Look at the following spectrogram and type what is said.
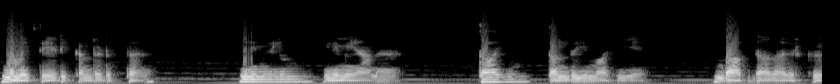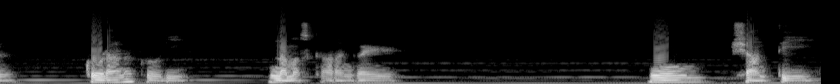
நம்மை தேடி கண்டெடுத்த இனிமேலும் இனிமையான தாயும் தந்தையும் ஆகிய பாக்தாதாவிற்கு கோடான கோடி நமஸ்காரங்கள். ஓம் சாந்தி.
